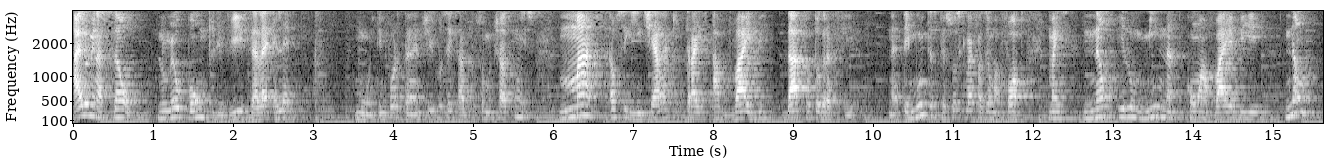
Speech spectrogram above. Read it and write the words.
A iluminação, no meu ponto de vista, ela, é, ela é muito importante, vocês sabem que eu sou muito chato com isso. Mas é o seguinte, ela que traz a vibe da fotografia. Né? Tem muitas pessoas que vai fazer uma foto, mas não ilumina com a vibe não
